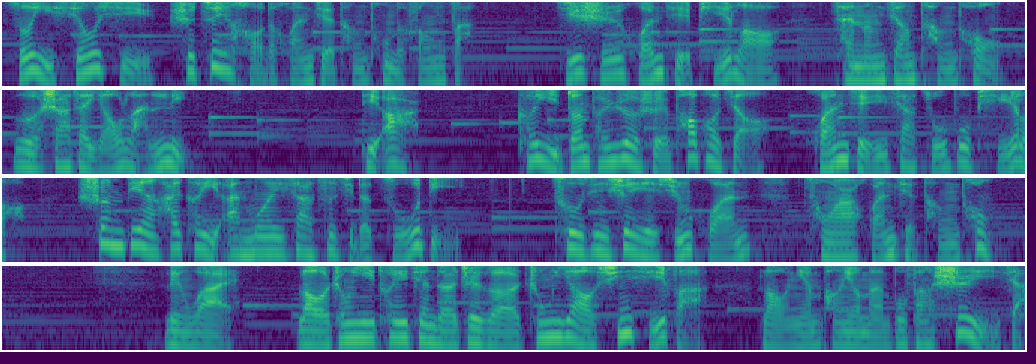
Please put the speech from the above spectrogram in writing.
所以休息是最好的缓解疼痛的方法，及时缓解疲劳。才能将疼痛扼杀在摇篮里。第二，可以端盆热水泡泡脚，缓解一下足部疲劳，顺便还可以按摩一下自己的足底，促进血液循环，从而缓解疼痛。另外，老中医推荐的这个中药熏洗法，老年朋友们不妨试一下。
